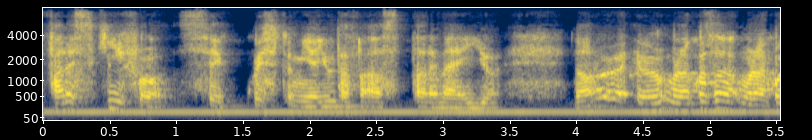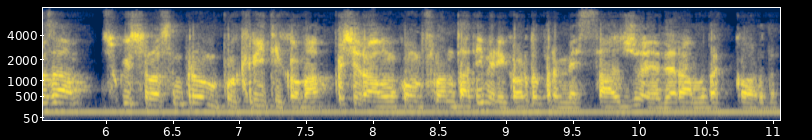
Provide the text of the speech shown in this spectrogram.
fare schifo se questo mi aiuta a stare meglio. No? Una, cosa, una, cosa, su cui sono sempre un po' critico, ma poi ci eravamo confrontati, mi ricordo, per messaggio ed eravamo d'accordo.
